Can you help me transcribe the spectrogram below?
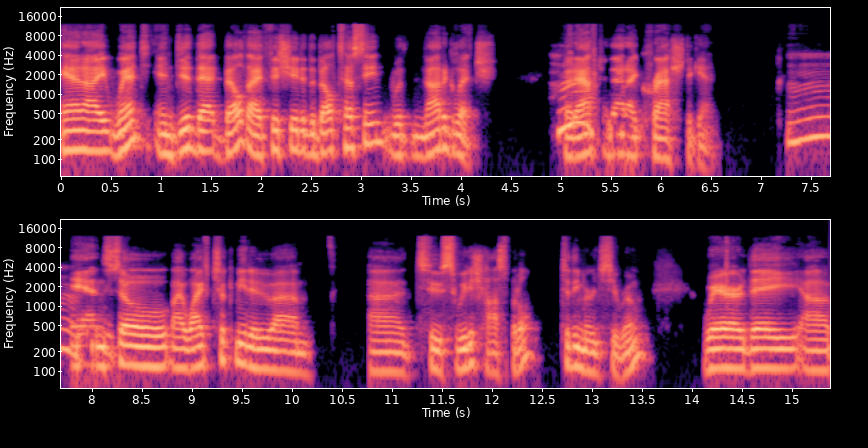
And I went and did that belt. I officiated the belt testing with not a glitch. But Hmm. after that, I crashed again. Hmm. And so my wife took me to um, uh, to Swedish Hospital to the emergency room, where they uh,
